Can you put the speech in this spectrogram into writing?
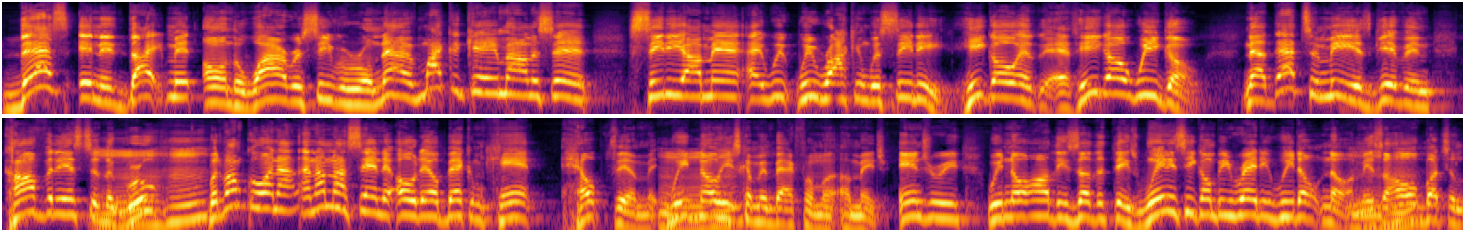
That's an indictment on the wide receiver room. Now, if Micah came out and said, "CD, our man, hey, we we rocking with CD. He go as, as he go, we go." Now that to me is giving confidence to the group. Mm-hmm. But if I'm going out, and I'm not saying that Odell Beckham can't help them. We know mm-hmm. he's coming back from a, a major injury. We know all these other things. When is he going to be ready? We don't know. I mean, it's a whole mm-hmm. bunch of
